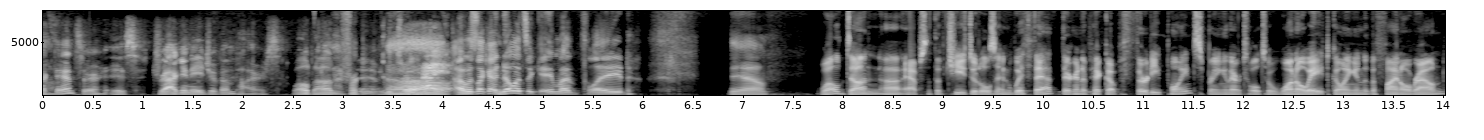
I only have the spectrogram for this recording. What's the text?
The correct answer is Dragon Age of Empires. Well done. I forgot. Yeah, good job. Right. I was like, I know it's a game I've played. Yeah. Well done, uh, absinthe of cheese doodles. And with that, they're going to pick up 30 points, bringing their total to 108 going into the final round.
